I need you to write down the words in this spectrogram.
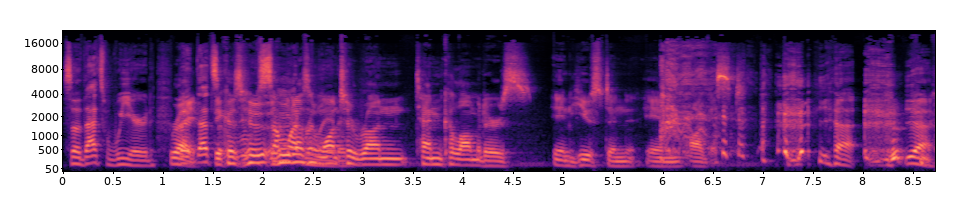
so that's weird. But right? that's because who, who doesn't want to run ten kilometers in Houston in August? Yeah, yeah.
